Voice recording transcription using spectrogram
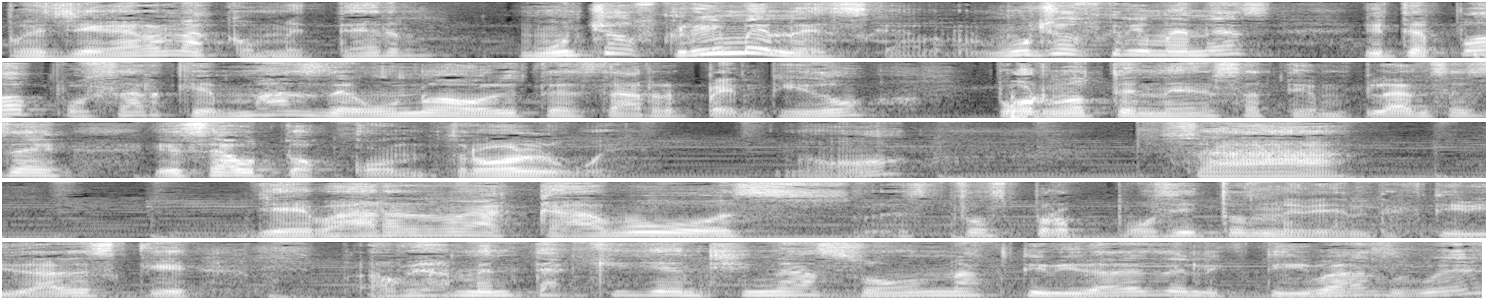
pues llegaron a cometer muchos crímenes, cabrón, muchos crímenes, y te puedo apostar que más de uno ahorita está arrepentido por no tener esa templanza, ese, ese autocontrol, güey, ¿no? O sea, llevar a cabo estos propósitos mediante actividades que obviamente aquí ya en China son actividades delictivas, güey,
